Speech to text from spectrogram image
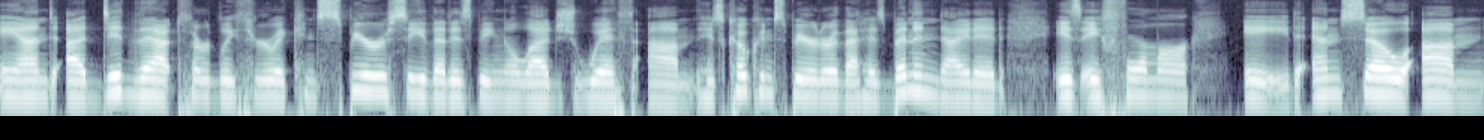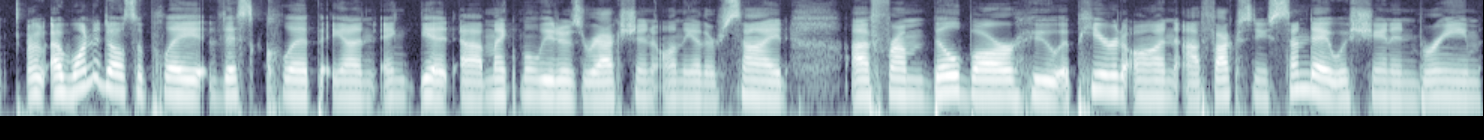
and uh, did that, thirdly, through a conspiracy that is being alleged with um, his co conspirator that has been indicted, is a former aide. And so um, I wanted to also play this clip and, and get uh, Mike Melito's reaction on the other side uh, from Bill Barr, who appeared on uh, Fox News Sunday with Shannon Bream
